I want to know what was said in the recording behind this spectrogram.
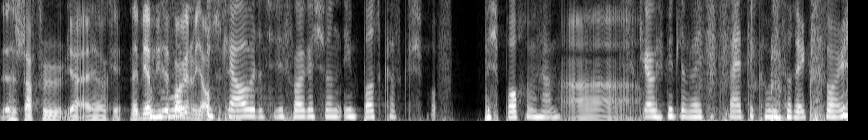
also Staffel, ja, ja, okay. Wir haben diese Folge nämlich auch Ich gesehen. glaube, dass wir die Folge schon im Podcast gespro besprochen haben. Das ah. ist, glaube ich, mittlerweile die zweite Kommissar Rex-Folge,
